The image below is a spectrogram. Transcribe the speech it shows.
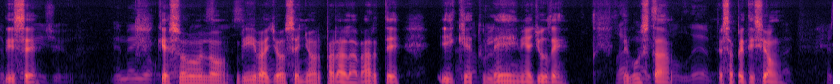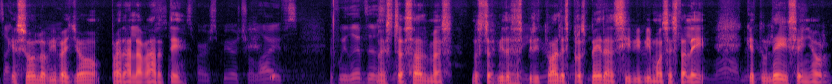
dice, que solo viva yo, Señor, para alabarte y que tu ley me ayude. Me gusta esa petición, que solo viva yo para alabarte. Nuestras almas, nuestras vidas espirituales prosperan si vivimos esta ley. Que tu ley, Señor,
